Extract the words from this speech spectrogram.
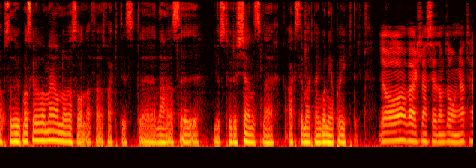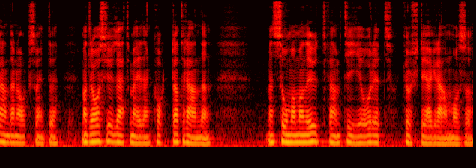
Absolut, man ska vara med om några sådana för att faktiskt lära sig just hur det känns när aktiemarknaden går ner på riktigt. Ja, verkligen se de långa trenderna också. Inte, man dras ju lätt med i den korta trenden. Men zoomar man ut 5-10-årigt kursdiagram och så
